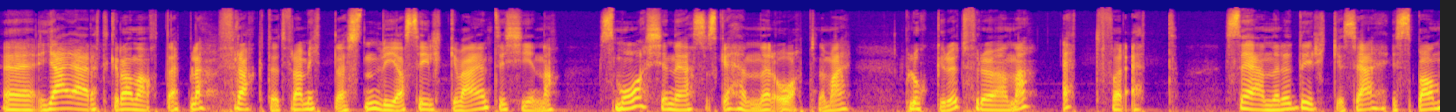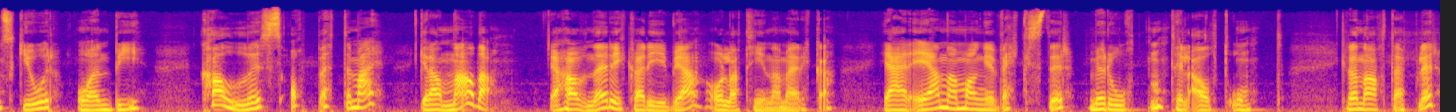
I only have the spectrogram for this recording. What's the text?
Eh, jeg er et granateple, fraktet fra Midtøsten via Silkeveien til Kina. Små kinesiske hender åpner meg, plukker ut frøene, ett for ett. Senere dyrkes jeg i spansk jord, og en by kalles opp etter meg, Granada. Jeg havner i Karibia og Latin-Amerika. Jeg er en av mange vekster med roten til alt ondt. Granatepler,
